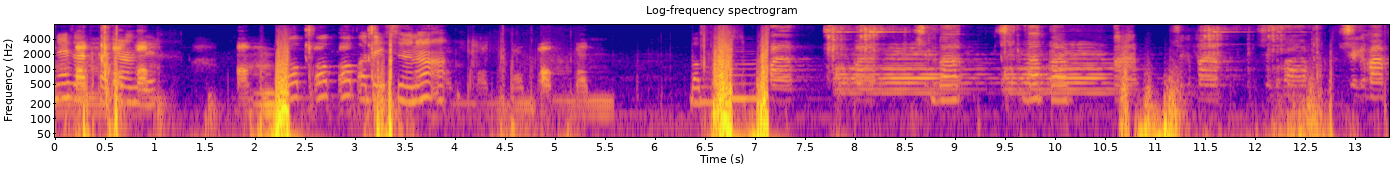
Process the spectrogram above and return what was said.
Neyse artık diye. Hop hop hop ateş sığına bam. Bam bam. Shake a bop, shake a bop, shake a bop,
